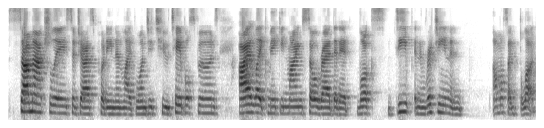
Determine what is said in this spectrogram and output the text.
some actually suggest putting in like one to two tablespoons. I like making mine so red that it looks deep and enriching and almost like blood.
